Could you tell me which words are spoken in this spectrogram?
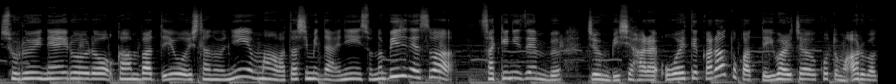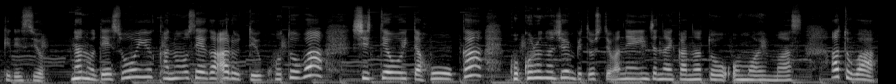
書類ね、いろいろ頑張って用意したのに、まあ私みたいにそのビジネスは先に全部準備支払い終えてからとかって言われちゃうこともあるわけですよ。なのでそういう可能性があるっていうことは知っておいた方が心の準備としてはねいいんじゃないかなと思います。あとは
